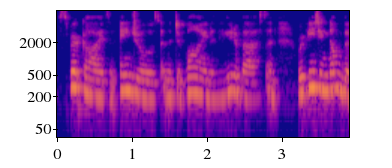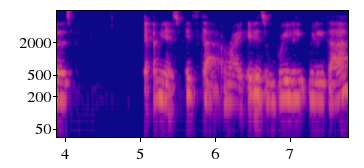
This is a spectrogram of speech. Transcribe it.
spirit guides and angels and the divine and the universe and repeating numbers I mean, it's it's there, all right. It is really, really there.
